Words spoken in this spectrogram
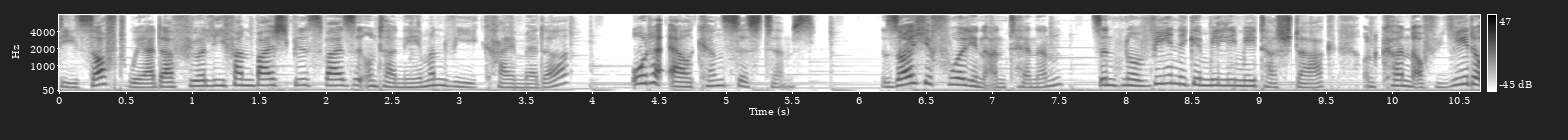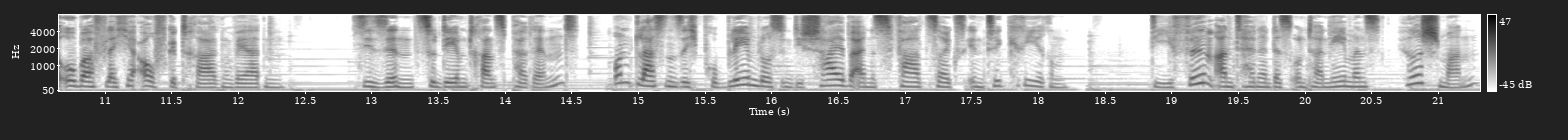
Die Software dafür liefern beispielsweise Unternehmen wie Kymeda oder Alcon Systems. Solche Folienantennen sind nur wenige Millimeter stark und können auf jede Oberfläche aufgetragen werden. Sie sind zudem transparent und lassen sich problemlos in die Scheibe eines Fahrzeugs integrieren. Die Filmantenne des Unternehmens Hirschmann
